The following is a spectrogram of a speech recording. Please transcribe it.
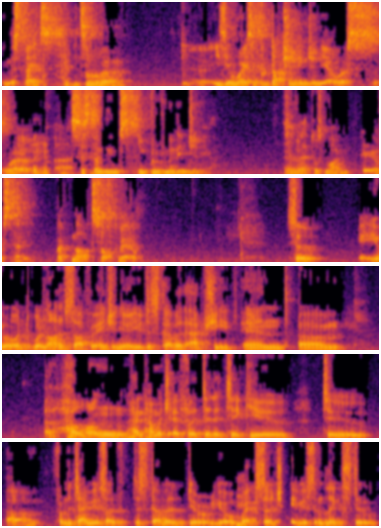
in the states. It's sort of a uh, easier way as a production engineer or a, or a mm -hmm. uh, systems improvement engineer. So mm -hmm. that was my area of study, but not software. So you were not a software engineer. You discovered AppSheet, and um, uh, how long and how much effort did it take you to, um, from the time you sort of discovered your your mm web search gave you some links to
